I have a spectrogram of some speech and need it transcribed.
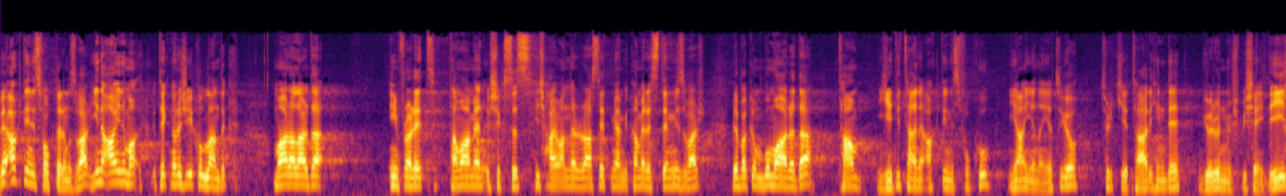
Ve Akdeniz foklarımız var. Yine aynı teknolojiyi kullandık. Mağaralarda infrared, tamamen ışıksız, hiç hayvanları rahatsız etmeyen bir kamera sistemimiz var. Ve bakın bu mağarada tam 7 tane Akdeniz foku yan yana yatıyor. Türkiye tarihinde görülmüş bir şey değil.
